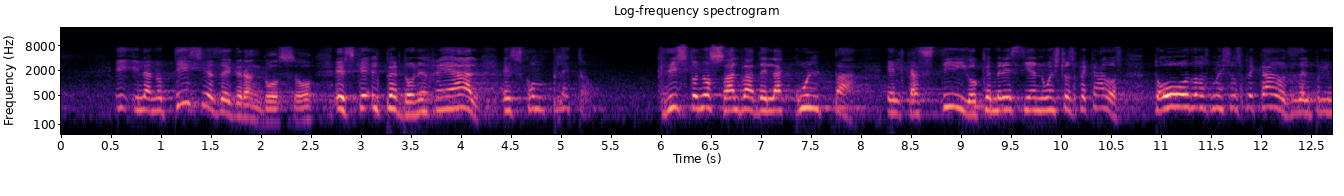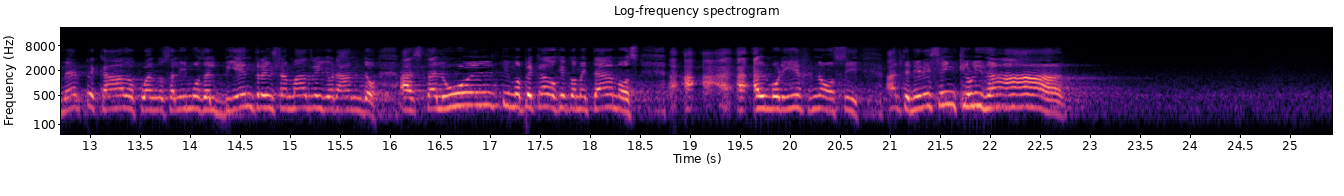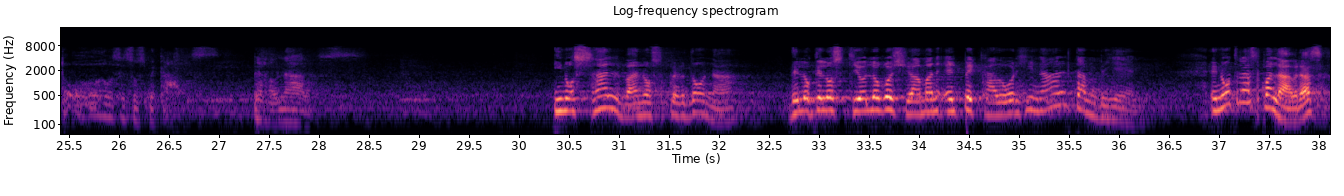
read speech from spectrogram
Y, la noticia de gran gozo es que el perdón es real, es completo. Cristo nos salva de la culpa, el castigo que merecían nuestros pecados. Todos nuestros pecados, desde el primer pecado cuando salimos del vientre de nuestra madre llorando, hasta el último pecado que cometamos al morirnos y al tener esa incredulidad esos pecados perdonados. Y nos salva, nos perdona de lo que los teólogos llaman el pecado original también. En otras palabras,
